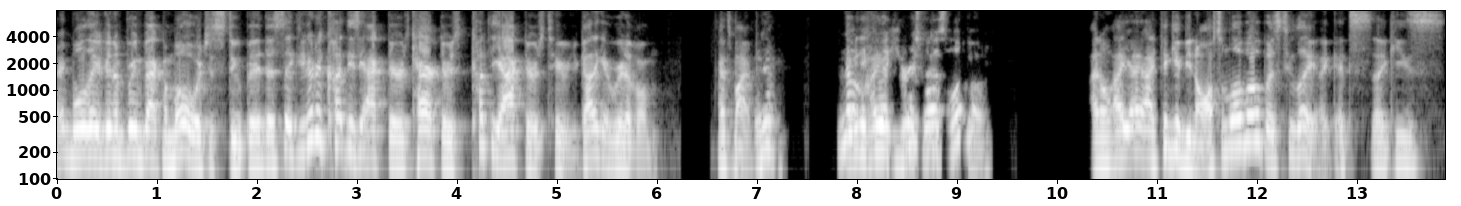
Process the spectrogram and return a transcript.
Right, well, they're gonna bring back Momoa, which is stupid. It's like you're gonna cut these actors, characters, cut the actors too. You got to get rid of them. That's my opinion. No, Maybe they I feel like he agree works well as Lobo. I don't. I I- I think he'd be an awesome Lobo, but it's too late. Like it's like he's.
